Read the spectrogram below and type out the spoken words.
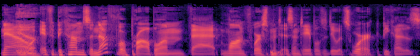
Now, yeah. if it becomes enough of a problem that law enforcement isn't able to do its work because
